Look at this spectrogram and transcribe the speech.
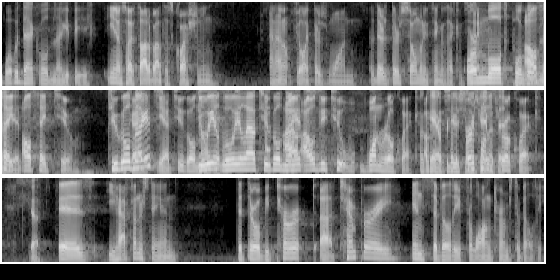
what would that gold nugget be you know so i thought about this question and and i don't feel like there's one there's there's so many things i could say or multiple gold i'll nuggets say i'll say two Two gold okay? nuggets? Yeah, two gold do nuggets. We, will we allow two gold nuggets? I'll, I'll do two. One real quick. Okay, okay so the first okay one that's real quick is you have to understand that there will be ter- uh, temporary instability for long term stability.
